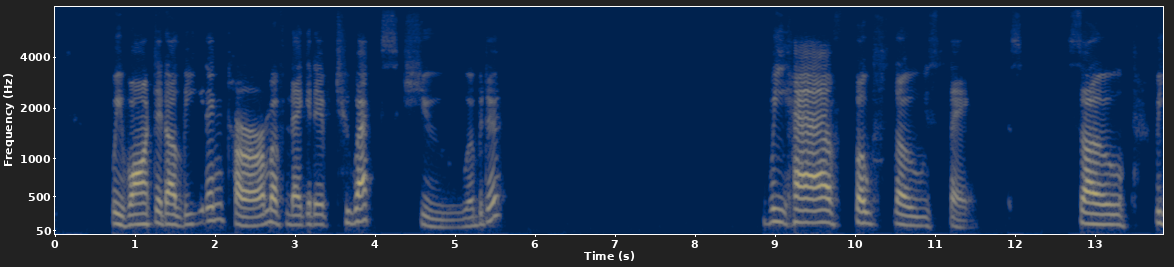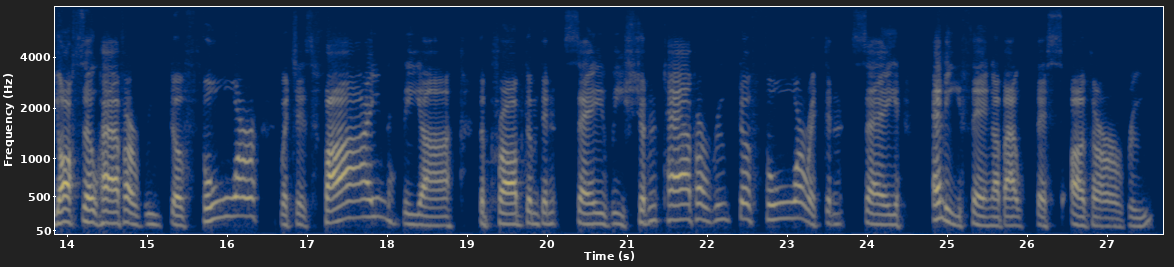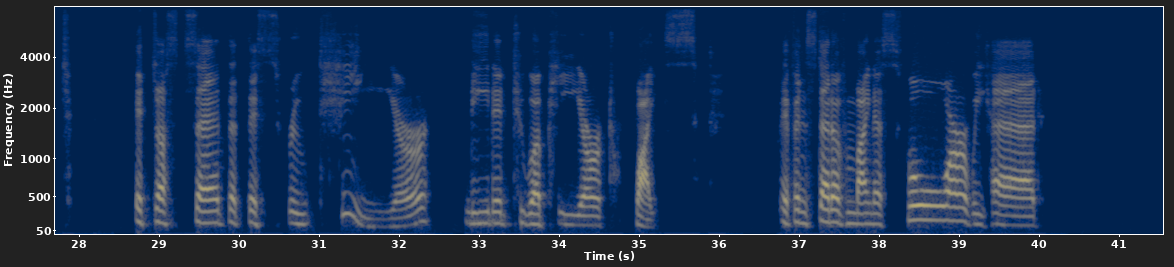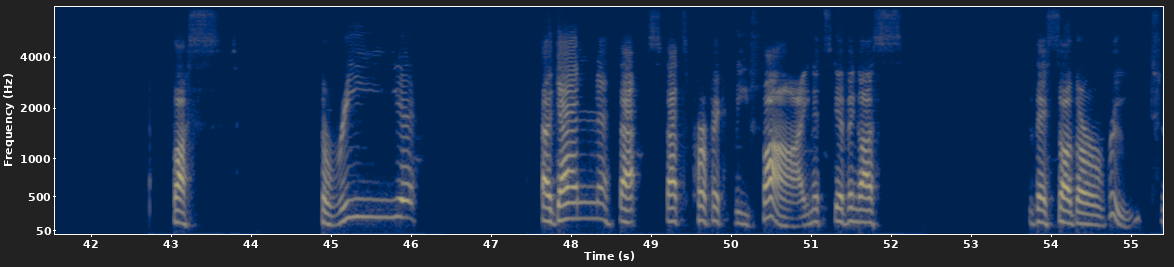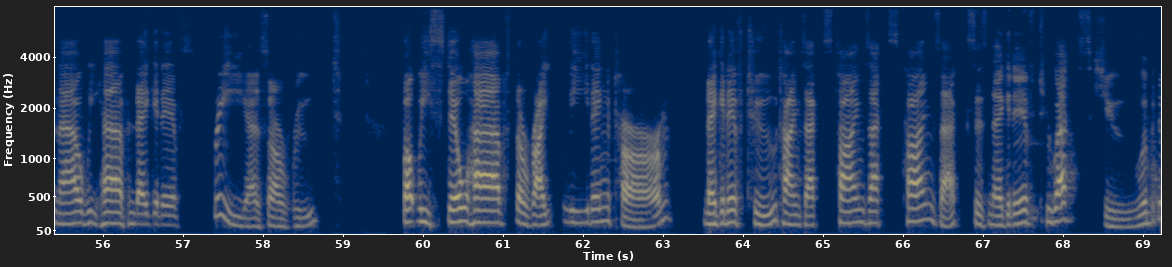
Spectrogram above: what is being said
We wanted a leading term of negative 2x cubed. We have both those things. So we also have a root of four, which is fine. The uh, the problem didn't say we shouldn't have a root of four. It didn't say anything about this other root. It just said that this root here needed to appear twice if instead of minus 4, we had plus 3, again, that's, that's perfectly fine. It's giving us this other root. Now we have negative 3 as our root, but we still have the right leading term negative 2 times x times x times x is negative 2x cubed.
